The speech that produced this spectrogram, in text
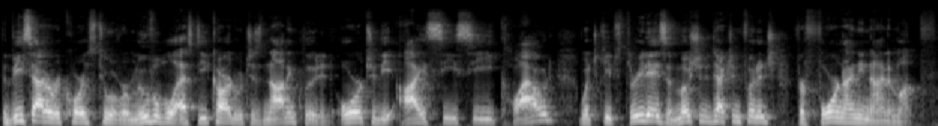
The B-Sider records to a removable SD card, which is not included, or to the ICSee cloud, which keeps three days of motion detection footage for $4.99 a month.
